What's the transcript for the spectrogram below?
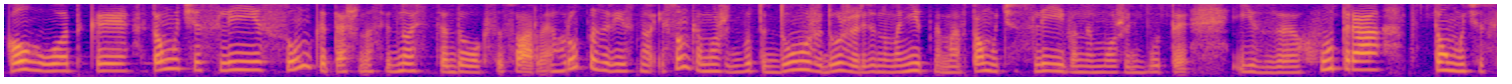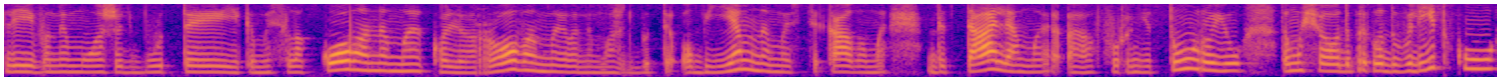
колготки, в тому числі сумки теж у нас відносяться до аксесуарної групи, звісно, і сумки можуть бути дуже-дуже різноманітними, в тому числі вони можуть бути із хутра, в тому числі вони можуть бути якимись лакованими, кольоровими, вони можуть бути об'ємними, з цікавими деталями, е, фурнітурою. Тому що, до прикладу, влітку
